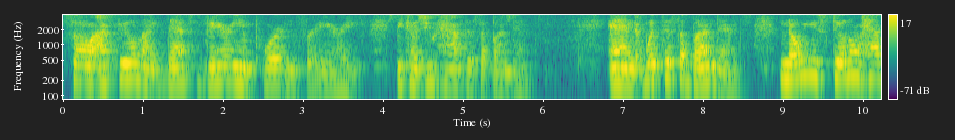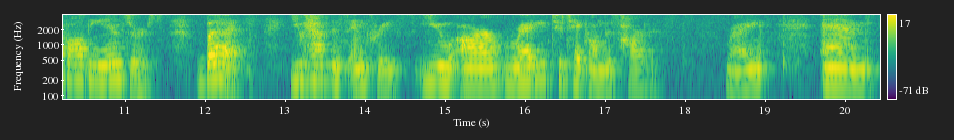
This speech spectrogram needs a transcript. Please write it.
So I feel like that's very important for Aries because you have this abundance. And with this abundance, no, you still don't have all the answers, but you have this increase. You are ready to take on this harvest, right? And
